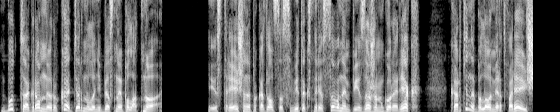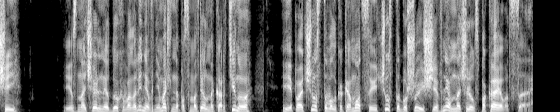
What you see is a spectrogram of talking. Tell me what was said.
будто огромная рука дернула небесное полотно. Из трещины показался свиток с нарисованным пейзажем горы рек. Картина была умиротворяющей. Изначальный дух Ван Линя внимательно посмотрел на картину и почувствовал, как эмоции и чувства, бушующие в нем, начали успокаиваться.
